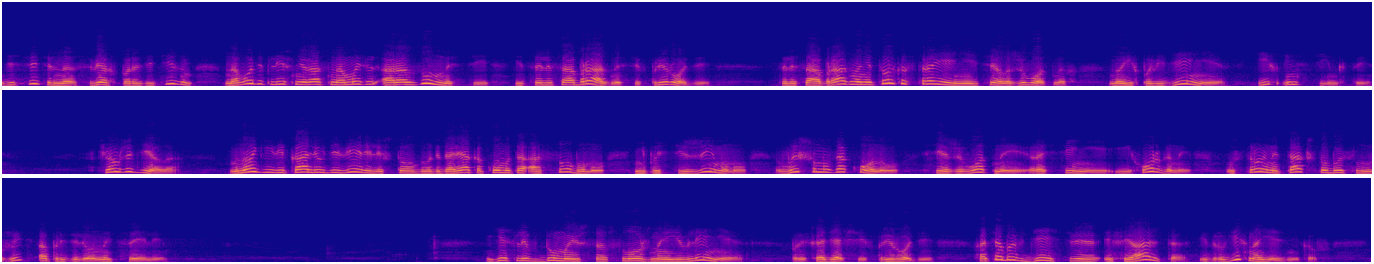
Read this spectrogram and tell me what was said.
Действительно, сверхпаразитизм наводит лишний раз на мысль о разумности и целесообразности в природе. Целесообразно не только строение тела животных, но их поведение, их инстинкты. В чем же дело? Многие века люди верили, что благодаря какому-то особому, непостижимому, высшему закону все животные, растения и их органы устроены так, чтобы служить определенной цели. Если вдумаешься в сложные явления, происходящие в природе, хотя бы в действия Эфиальта и других наездников,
